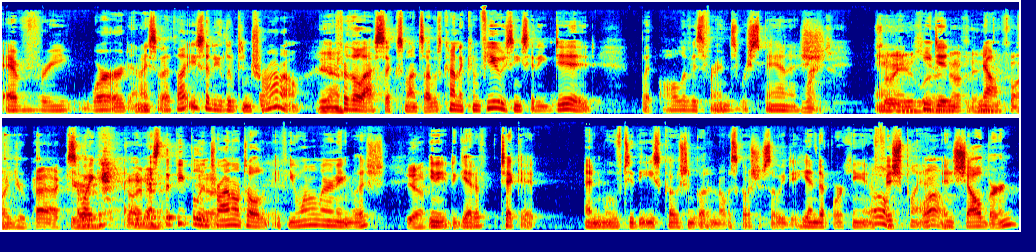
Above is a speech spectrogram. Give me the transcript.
every word, and I said, "I thought you said he lived in Toronto Yeah. for the last six months." I was kind of confused. He said he did, but all of his friends were Spanish, Right. And so you he didn't. nothing. No, You find your pack. so I, you're gu- I guess the people in. Toronto told him, if you want to learn English, Yeah. you need to get a ticket and move to the East Coast and go to Nova Scotia. So he did, he ended up working in a Oh, fish plant wow. in Shelburne,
